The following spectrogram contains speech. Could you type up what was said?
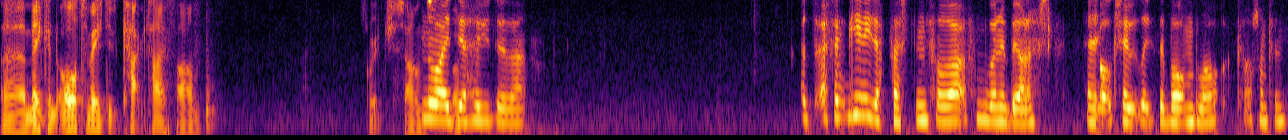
Uh, make an automated cacti farm. Which sounds. no fun. idea how you do that. I, I think you need a piston for that. If I'm going to be honest, and it knocks out like the bottom block or something,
